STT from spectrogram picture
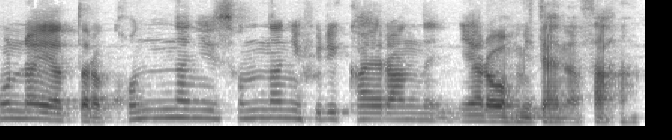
本来やったらこんなにそんなに振り返らんやろみたいなさ、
